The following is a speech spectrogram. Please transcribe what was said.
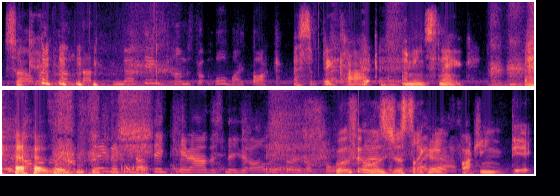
It's okay. don't like how nothing comes from. Oh my fuck! That's a big cock. I mean, snake. I was like, I'm saying that nothing came out of the snake. That all of a sudden is a What if it was just like a happened. fucking dick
